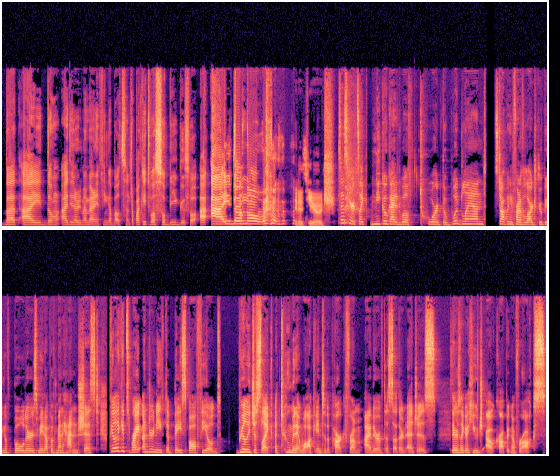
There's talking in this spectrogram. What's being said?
but i don't i didn't remember anything about central park it was so big so i, I don't know it is huge it says here it's like nico guided will toward the woodland stopping in front of a large grouping of boulders made up of manhattan schist i feel like it's right underneath the baseball field really just like a two minute walk into the park from either of the southern edges there's like a huge outcropping of rocks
